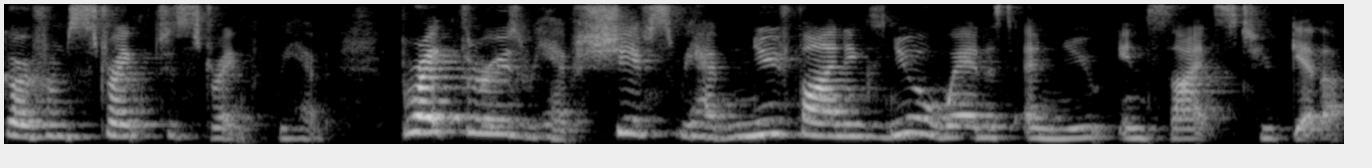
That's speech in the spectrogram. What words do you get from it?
go from strength to strength. We have breakthroughs, we have shifts, we have new findings, new awareness, and new insights together.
